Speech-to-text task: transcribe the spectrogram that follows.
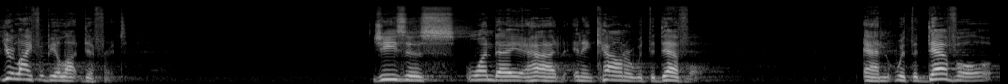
your life would be a lot different. Jesus one day had an encounter with the devil. And with the devil,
